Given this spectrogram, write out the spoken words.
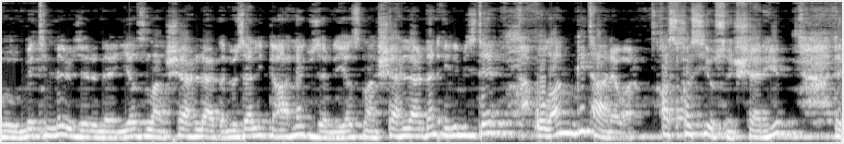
e, metinler üzerine yazılan şerhlerden, özellikle ahlak üzerine yazılan şerhlerden elimizde olan bir tane var. Aspasios'un şerhi. E,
